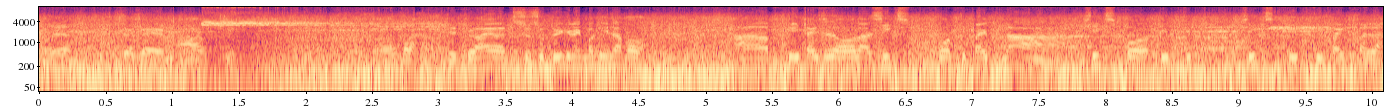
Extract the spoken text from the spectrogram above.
So ayan, isa sa MRT. So tara, dito tayo. Susunduin ko na yung mag-ina ko. Uh, update tayo sa oras, 6.45 na. 6.50 6.55 pala.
